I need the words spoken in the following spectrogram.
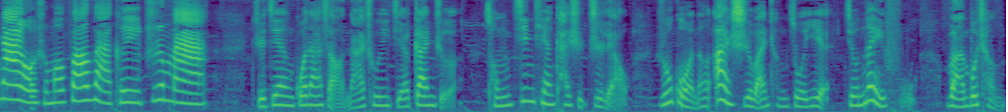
那有什么方法可以治吗？”只见郭大嫂拿出一节甘蔗，从今天开始治疗，如果能按时完成作业就内服，完不成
